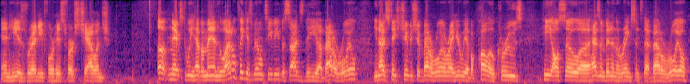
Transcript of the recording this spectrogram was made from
and he is ready for his first challenge. Up next, we have a man who I don't think has been on TV besides the uh, Battle Royal. United States Championship Battle Royal right here. We have Apollo Crews. He also uh, hasn't been in the ring since that Battle Royal.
